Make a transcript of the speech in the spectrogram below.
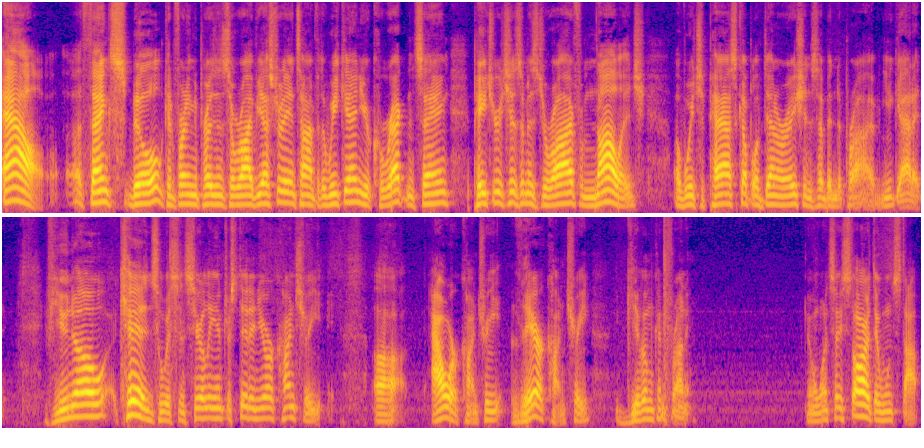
Al, uh, thanks, Bill. Confronting the Presidents arrived yesterday in time for the weekend. You're correct in saying patriotism is derived from knowledge of which the past couple of generations have been deprived. You got it. If you know kids who are sincerely interested in your country, uh, our country, their country, give them confronting. Know, once they start, they won't stop.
